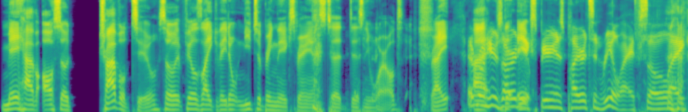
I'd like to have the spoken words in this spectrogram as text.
may have also traveled to so it feels like they don't need to bring the experience to Disney World right Everyone Uh, here's already it- experienced pirates in real life, so like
